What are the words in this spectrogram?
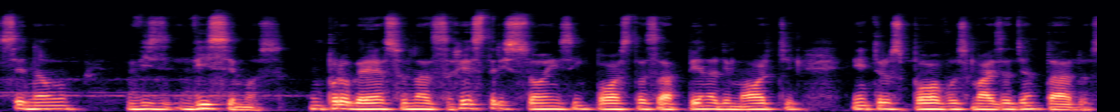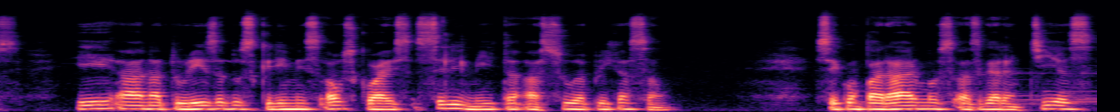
se não víssemos um progresso nas restrições impostas à pena de morte entre os povos mais adiantados e à natureza dos crimes aos quais se limita a sua aplicação. Se compararmos as garantias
